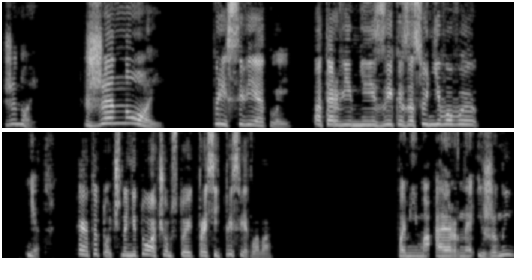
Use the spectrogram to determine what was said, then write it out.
Женой. Женой! Пресветлый! Оторви мне язык и засунь его в... Нет, это точно не то, о чем стоит просить Пресветлого. Помимо Аэрне и жены,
